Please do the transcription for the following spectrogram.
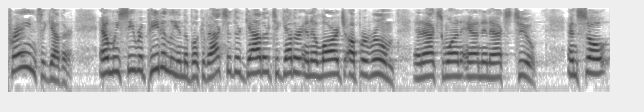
praying together. And we see repeatedly in the book of Acts that they're gathered together in a large upper room in Acts 1 and in Acts 2. And so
